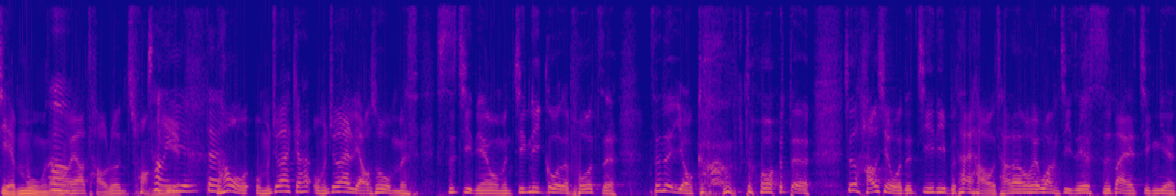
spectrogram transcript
节目，然后要讨论创业，嗯、然后我我们就在跟他，我们就在聊说，我们 十几年我们经历过的波折，真的有够多的，就是好险我的记忆力不太好，我常常会忘记这些失败的经验，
